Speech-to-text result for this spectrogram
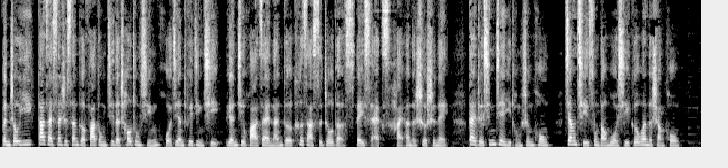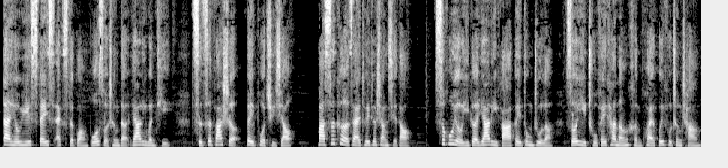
本周一，搭载三十三个发动机的超重型火箭推进器原计划在南德克萨斯州的 SpaceX 海岸的设施内带着星舰一同升空，将其送到墨西哥湾的上空。但由于 SpaceX 的广播所称的压力问题，此次发射被迫取消。马斯克在推特上写道：“似乎有一个压力阀被冻住了，所以除非它能很快恢复正常，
